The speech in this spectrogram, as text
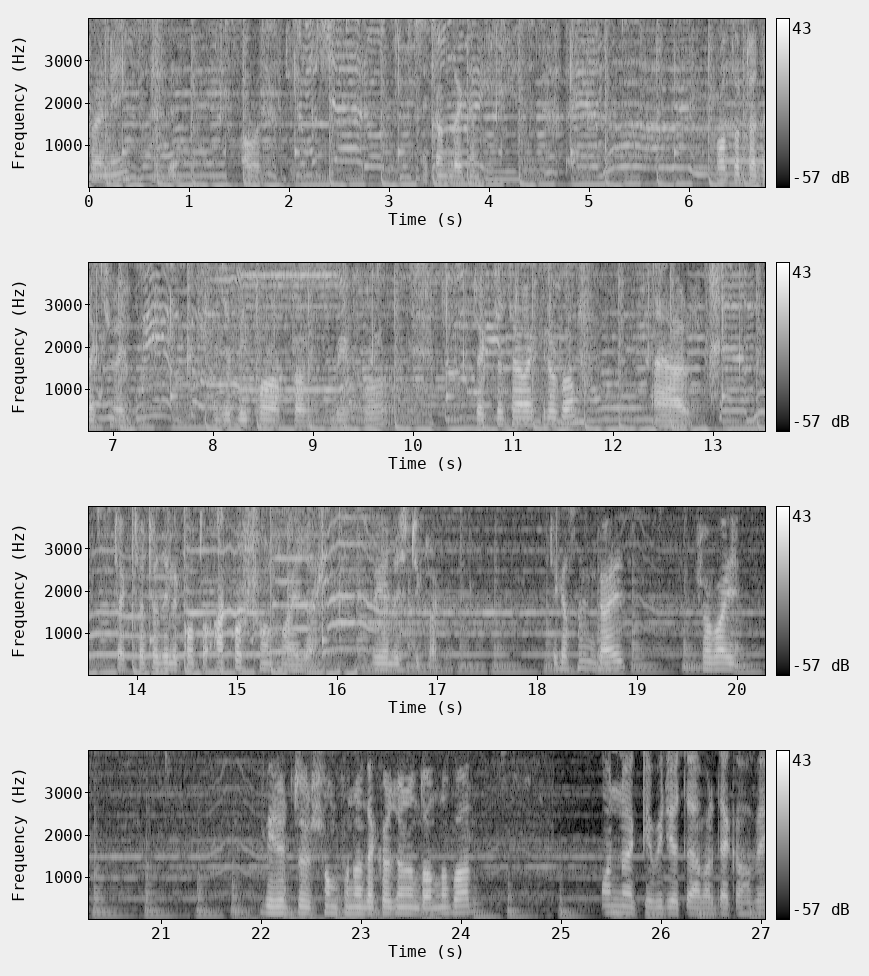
করে নিই। যে অবাসিটি এখন দেখেন কতটা টেক্সচার এই যে। বিফোর আফটার বিফোর টেক্সচার ছাড়া কীরকম? আর টেক্সচারটা দিলে কত আকর্ষণ হয়ে যায় রিয়েলিস্টিক লাগে। ঠিক আছে গাইজ সবাই ভিডিওটি সম্পূর্ণ দেখার জন্য ধন্যবাদ। অন্য একটি ভিডিওতে আবার দেখা হবে।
